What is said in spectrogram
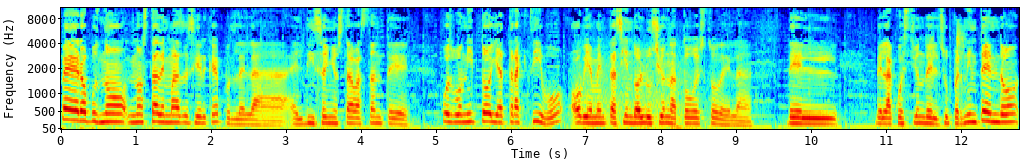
Pero pues no, no está de más decir que pues el diseño está bastante pues bonito y atractivo, obviamente haciendo alusión a todo esto de la del de la cuestión del Super Nintendo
